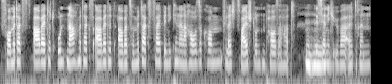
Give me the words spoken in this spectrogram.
vormittags arbeitet und nachmittags arbeitet, aber zur Mittagszeit, wenn die Kinder nach Hause kommen, vielleicht zwei Stunden Pause hat. Mhm. Ist ja nicht überall drin.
